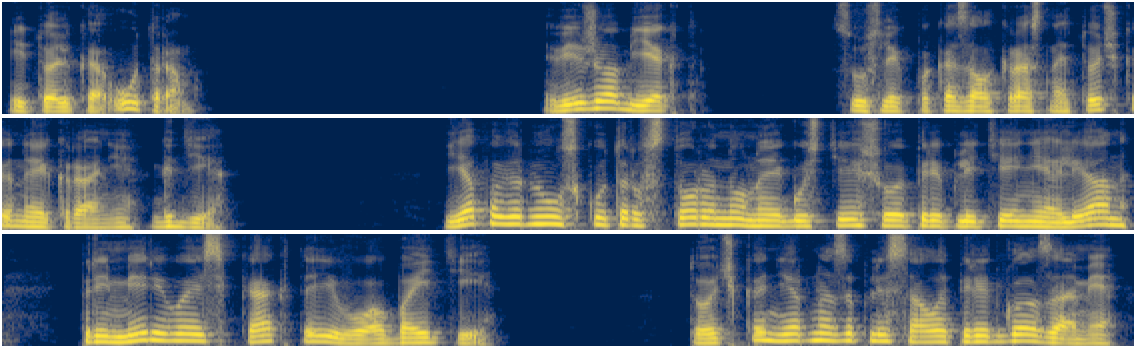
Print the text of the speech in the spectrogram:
и только утром». «Вижу объект», – Суслик показал красной точкой на экране «Где?». Я повернул скутер в сторону наигустейшего переплетения лиан, примериваясь как-то его обойти. Точка нервно заплясала перед глазами –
